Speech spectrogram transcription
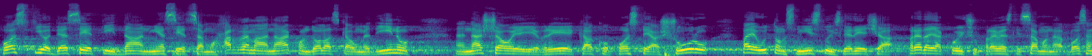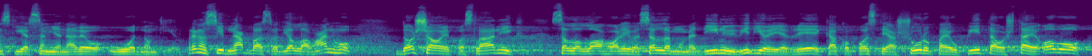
postio deseti dan mjeseca Muharrema nakon dolaska u Medinu našao je jevreje kako poste Ašuru pa je u tom smislu i sljedeća predaja koju ću prevesti samo na bosanski jer sam je naveo u uvodnom dijelu. Prenosi Ibn Abbas radijallahu anhu došao je poslanik sallallahu alaihi ve sellem u Medinu i vidio je jevreje kako poste Ašuru pa je upitao šta je ovo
